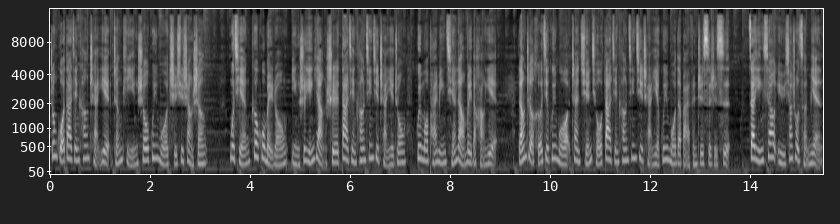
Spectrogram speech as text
中国大健康产业整体营收规模持续上升。目前，个护美容、饮食营养是大健康经济产业中规模排名前两位的行业，两者合计规模占全球大健康经济产业规模的百分之四十四。在营销与销售层面，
